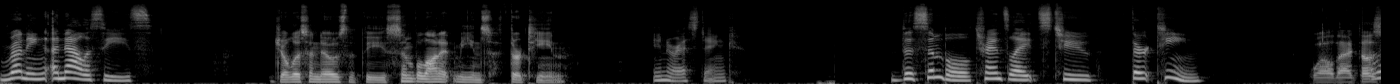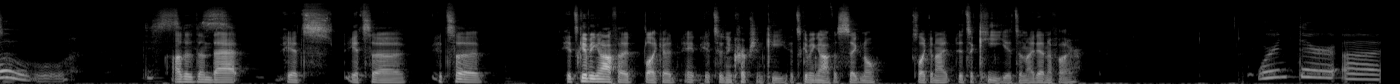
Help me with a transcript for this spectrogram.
Running analyses. Jolissa knows that the symbol on it means 13. Interesting. The symbol translates to 13. Well, that doesn't. Oh, this Other than that, it's it's a it's a it's giving off a like a it's an encryption key. It's giving off a signal. It's like an it's a key. It's an identifier. weren't there uh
